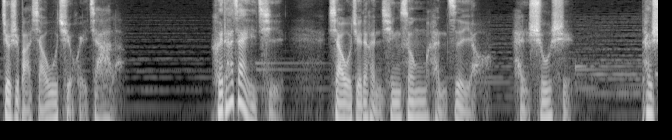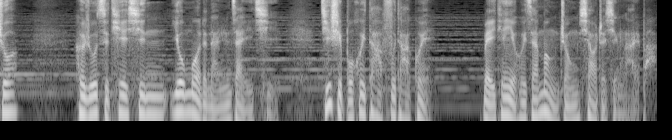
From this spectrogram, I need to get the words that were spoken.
就是把小五娶回家了。和他在一起，小五觉得很轻松、很自由、很舒适。他说：“和如此贴心、幽默的男人在一起，即使不会大富大贵，每天也会在梦中笑着醒来吧。”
